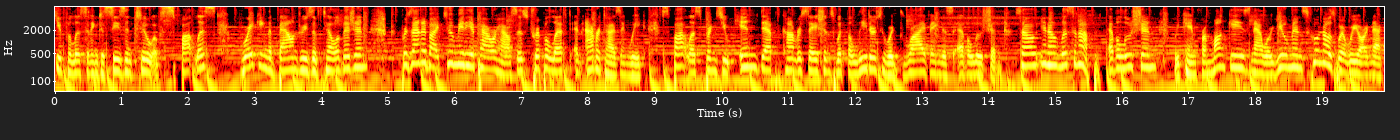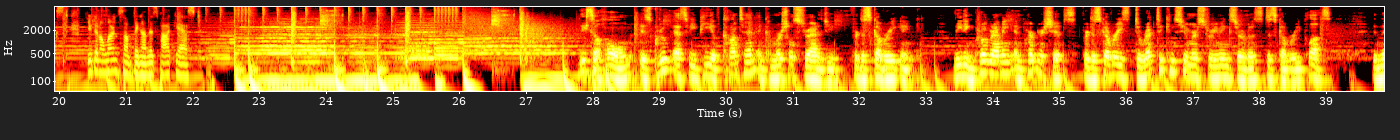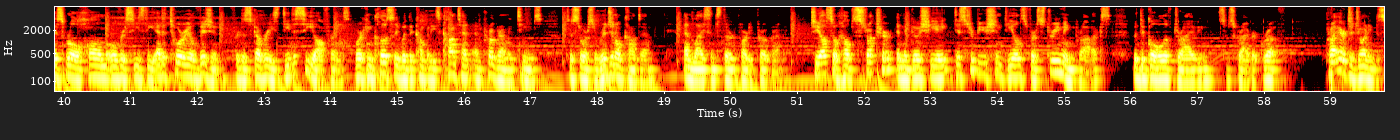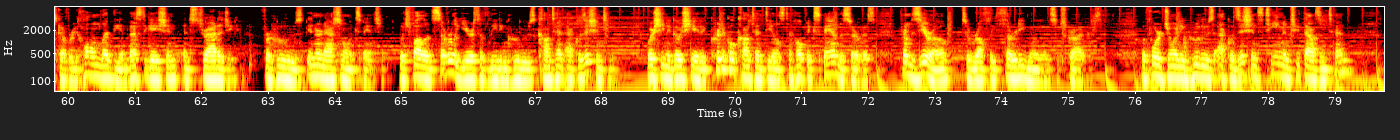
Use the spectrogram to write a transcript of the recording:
Thank you for listening to season two of Spotless Breaking the Boundaries of Television. Presented by two media powerhouses, Triple Lift and Advertising Week, Spotless brings you in depth conversations with the leaders who are driving this evolution. So, you know, listen up. Evolution, we came from monkeys, now we're humans. Who knows where we are next? You're going to learn something on this podcast. Lisa Holme is Group SVP of Content and Commercial Strategy for Discovery Inc., leading programming and partnerships for Discovery's direct to consumer streaming service, Discovery Plus. In this role, Holme oversees the editorial vision for Discovery's D2C offerings, working closely with the company's content and programming teams to source original content and license third party programming. She also helps structure and negotiate distribution deals for streaming products with the goal of driving subscriber growth. Prior to joining Discovery, Holme led the investigation and strategy for Hulu's international expansion, which followed several years of leading Hulu's content acquisition team, where she negotiated critical content deals to help expand the service from zero to roughly 30 million subscribers. Before joining Hulu's acquisitions team in 2010,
